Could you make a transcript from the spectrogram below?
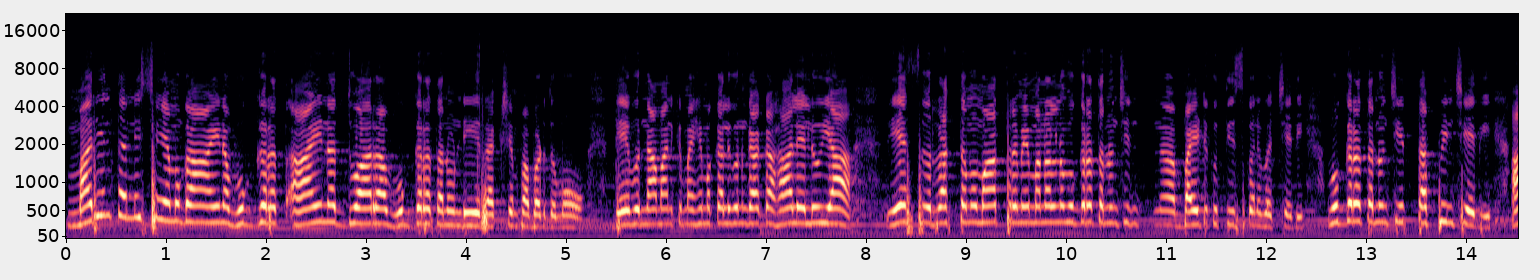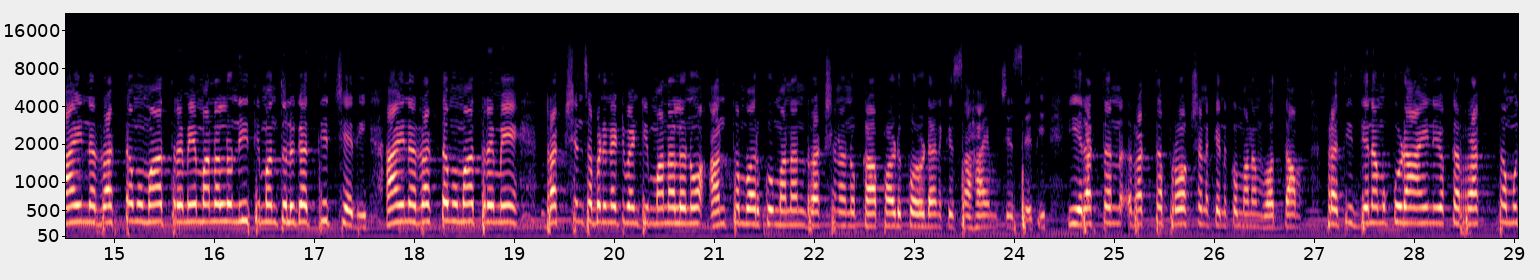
మరింత నిశ్చయముగా ఆయన ఉగ్రత ఆయన ద్వారా ఉగ్రత నుండి రక్షింపబడుదుము. దేవుని నామానికి మహిమ కలుగును గాక. హాలెలుయా యేసు రక్తము మాత్రమే మనల్ని ఉగ్రత నుంచి బయటకు తీసుకొని వచ్చేది. ఉగ్రత నుంచి తప్పించేది. ఆయన రక్తము మాత్రమే మనల్ని నీతిమంతులుగా తీర్చేది. ఆయన రక్తము మాత్రమే రక్షించబడినటువంటి మనలను అంతం వరకు మనం రక్షణను కాపాడుకోవడానికి సహాయం చేసేది. ఈ రక్త రక్త ప్రోక్షణ కిందకు మనం వద్దాం. ప్రతి దినము కూడా ఆయన యొక్క రక్తము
